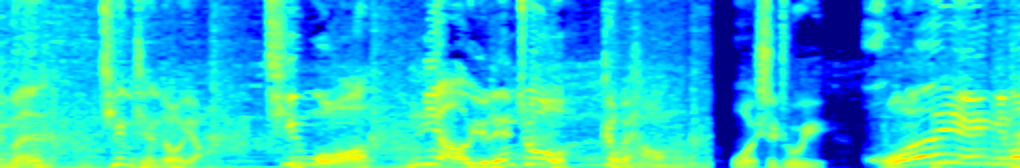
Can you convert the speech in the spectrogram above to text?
新闻天天都有，听我妙语连珠。各位好，我是朱宇，欢迎你们！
